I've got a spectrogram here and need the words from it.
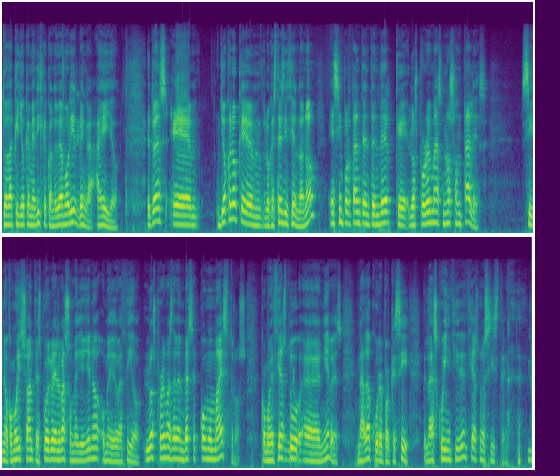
Todo aquello que me dije cuando iba a morir, venga, a ello. Entonces, eh, yo creo que lo que estáis diciendo, ¿no? Es importante entender que los problemas no son tales sino, como he dicho antes, puedes ver el vaso medio lleno o medio vacío. Los problemas deben verse como maestros. Como decías tú, eh, Nieves, nada ocurre porque sí. Las coincidencias no existen.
